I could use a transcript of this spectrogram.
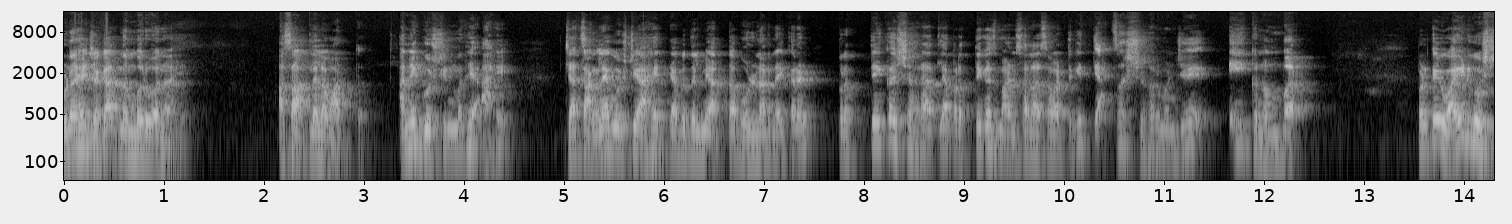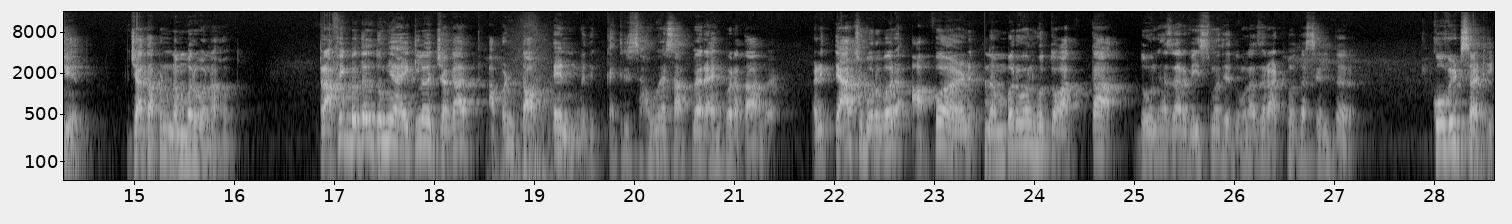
पुणे हे जगात नंबर वन आहे. असं आपल्याला वाटतं. अनेक गोष्टींमध्ये आहे. ज्या चांगल्या गोष्टी आहेत त्याबद्दल मी आत्ता बोलणार नाही कारण प्रत्येकच शहरातल्या प्रत्येकच माणसाला असं वाटतं की त्याचं शहर म्हणजे एक नंबर पण काही वाईट गोष्टी आहेत ज्यात आपण नंबर वन आहोत. ट्रॅफिकबद्दल तुम्ही ऐकलं जगात आपण टॉप टेन म्हणजे काहीतरी सहाव्या सातव्या रँकवर आता आलोय. आणि त्याचबरोबर आपण नंबर वन होतो आत्ता दोन हजार वीसमध्ये तुम्हाला जर आठवत असेल तर. कोविडसाठी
